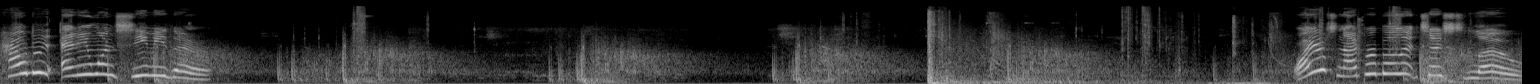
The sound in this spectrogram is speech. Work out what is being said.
How did anyone see me there? Why are sniper bullets so slow?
